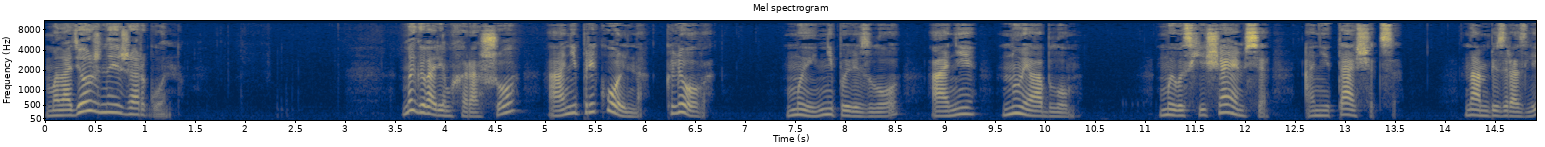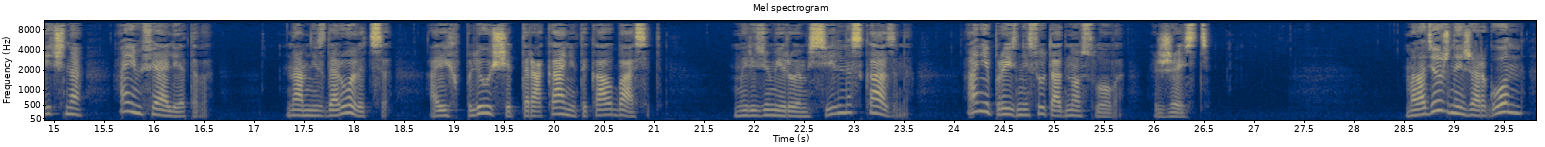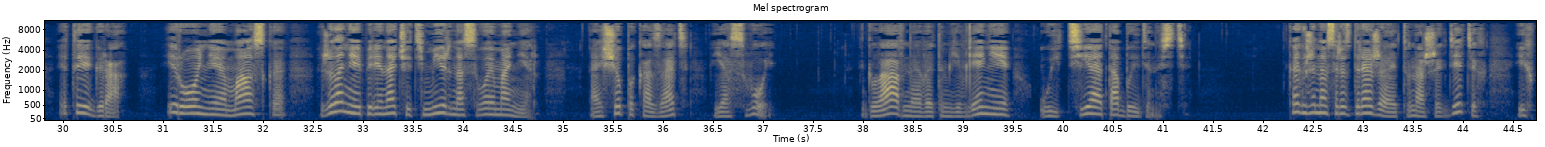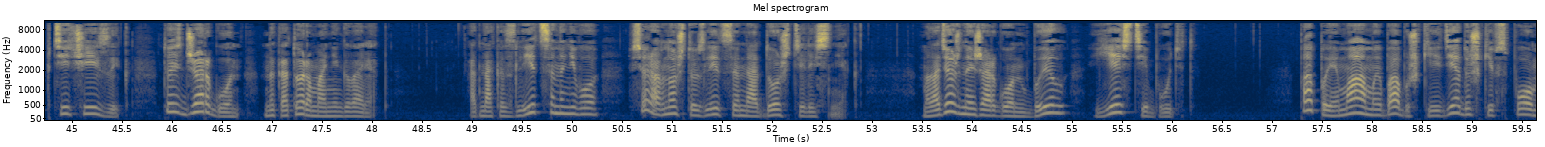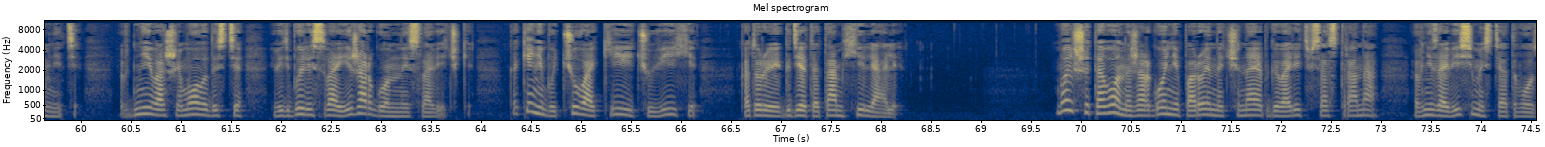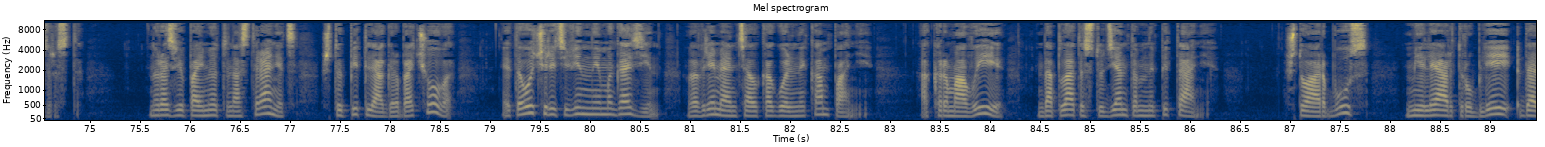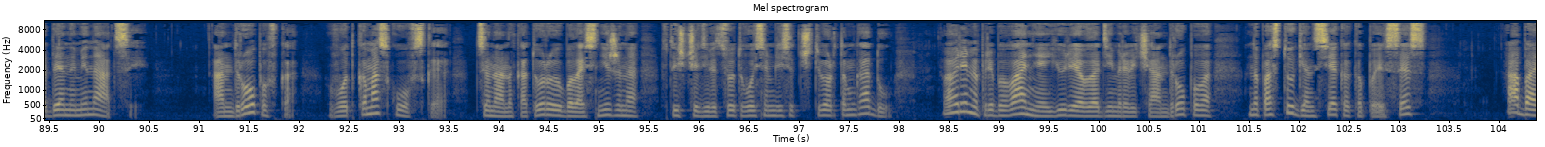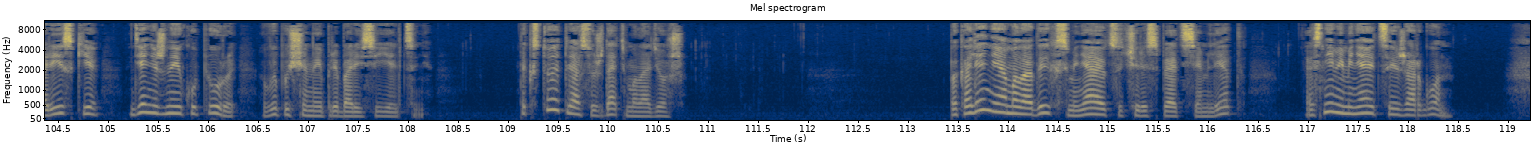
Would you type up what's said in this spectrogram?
Молодежный жаргон. Мы говорим «хорошо», а они «прикольно», «клево». Мы «не повезло», а они «ну и облом». Мы восхищаемся, они тащатся. Нам безразлично, а им фиолетово. Нам не здоровится, а их плющит, тараканит и колбасит. Мы резюмируем сильно сказано. Они произнесут одно слово — «жесть». Молодежный жаргон — это игра, ирония, маска, желание переначить мир на свой манер, а еще показать «я свой». Главное в этом явлении — уйти от обыденности. Как же нас раздражает в наших детях их птичий язык, то есть жаргон, на котором они говорят. Однако злиться на него все равно, что злиться на дождь или снег. Молодежный жаргон был, есть и будет. Папа и мамы, бабушки и дедушки, вспомните, в дни вашей молодости ведь были свои жаргонные словечки, какие-нибудь чуваки и чувихи, которые где-то там хиляли. Больше того, на жаргоне порой начинает говорить вся страна, вне зависимости от возраста. Но разве поймет иностранец, что петля Горбачева — это очередь винный магазин во время антиалкогольной кампании, а кормовые — доплата студентам на питание? Что арбуз — миллиард рублей до деноминации. Андроповка — водка московская, цена на которую была снижена в 1984 году во время пребывания Юрия Владимировича Андропова на посту генсека КПСС, а Бориске — денежные купюры, выпущенные при Борисе Ельцине. Так стоит ли осуждать молодежь? Поколения молодых сменяются через 5-7 лет, а с ними меняется и жаргон.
